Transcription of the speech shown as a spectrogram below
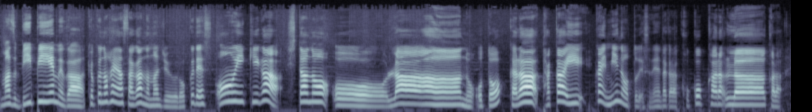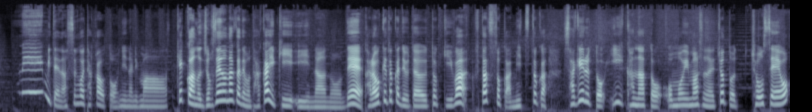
まず BPM が曲の速さが76です。音域が下のラーの音から高い高いミの音ですね。だからここからラーからみたいなすごい高い音になります。結構あの女性の中でも高いキーなのでカラオケとかで歌う時は2つとか3つとか下げるといいかなと思いますのでちょっと調整を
